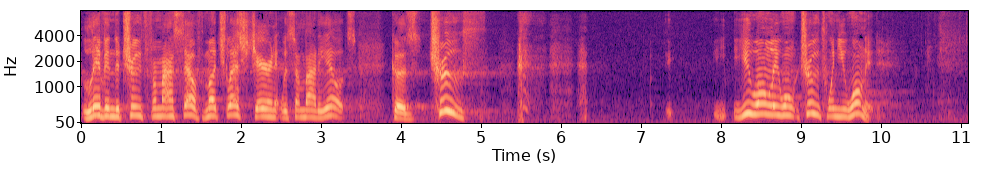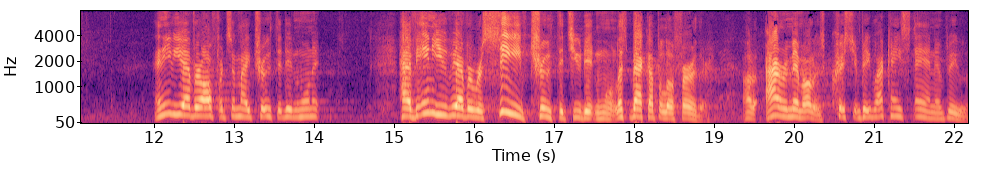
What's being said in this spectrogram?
living the truth for myself, much less sharing it with somebody else. Because truth, you only want truth when you want it. Any of you ever offered somebody truth that didn't want it? Have any of you ever received truth that you didn't want? Let's back up a little further. I remember all those Christian people. I can't stand them people.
